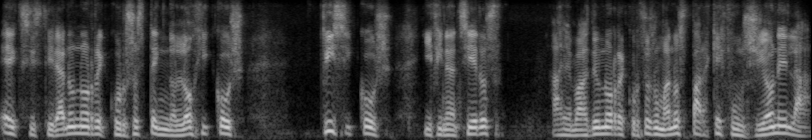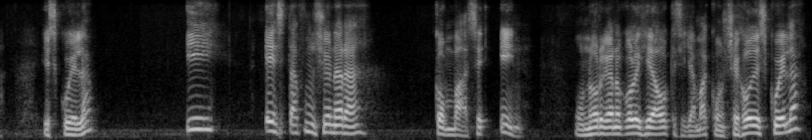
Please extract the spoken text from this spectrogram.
existirán unos recursos tecnológicos, físicos y financieros, además de unos recursos humanos para que funcione la escuela y esta funcionará con base en un órgano colegiado que se llama Consejo de Escuela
